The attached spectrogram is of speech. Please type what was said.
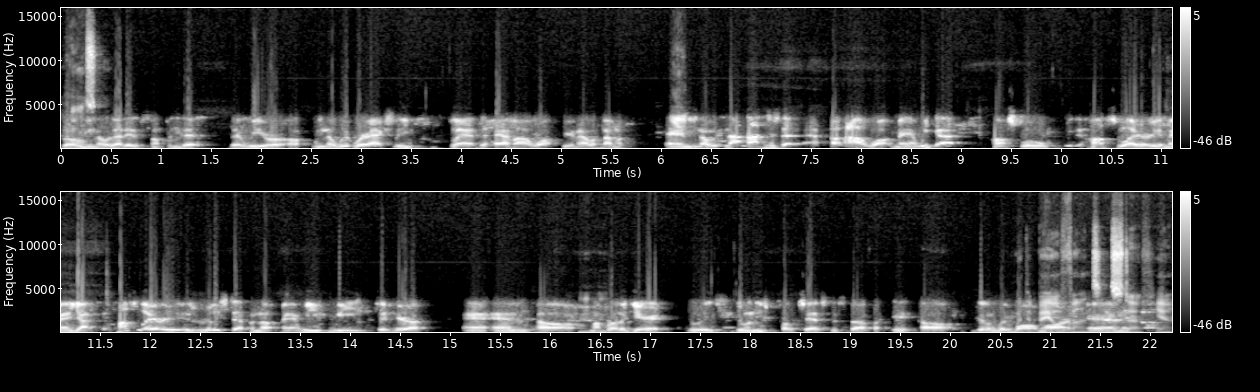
So, you know, that is something that, that we are, uh, you know, we're, we're actually glad to have IWOC here in Alabama. And, you know, it's not, not just IWOC, man. We got Huntsville, Huntsville area, man. Y'all, Huntsville area is really stepping up, man. We, we, to hear and, and uh, my brother Garrett, who is doing these protests and stuff, uh, dealing with Walmart funds and stuff. Yeah.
